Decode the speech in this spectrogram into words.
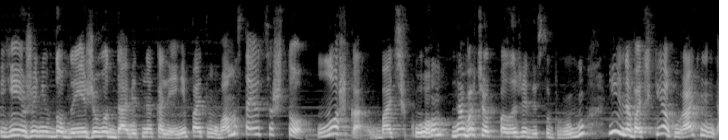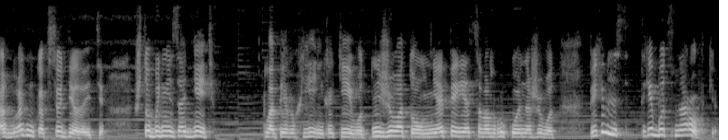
ей уже неудобно, ей живот давит на колени, поэтому вам остается что? Ложка бочком, на бочок положили супругу и на бочке аккуратненько, аккуратненько все делаете, чтобы не задеть во-первых, ей никакие вот ни животом, не опереться вам рукой на живот. Беременность требует сноровки.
